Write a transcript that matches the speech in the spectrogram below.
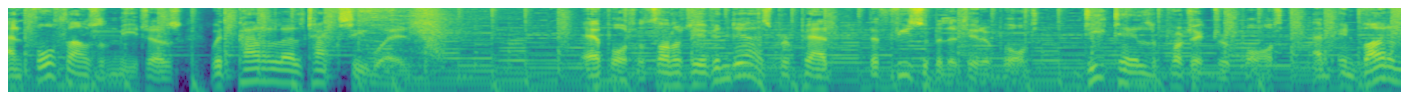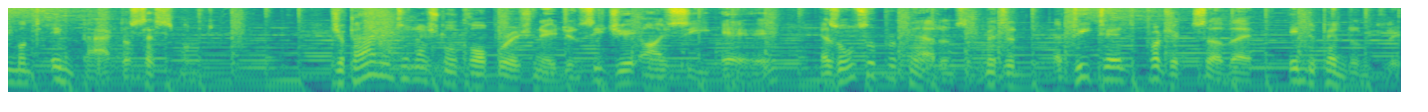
and 4,000 meters with parallel taxiways. Airport Authority of India has prepared the feasibility report, detailed project report and environment impact assessment. Japan International Cooperation Agency JICA has also prepared and submitted a detailed project survey independently.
